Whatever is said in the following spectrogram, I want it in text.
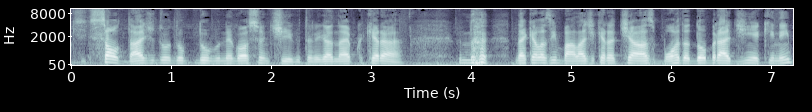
que saudade do, do, do negócio antigo, tá ligado? Na época que era. na- naquelas embalagens que era, tinha as bordas dobradinhas, que nem,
